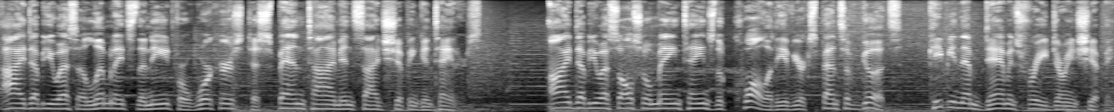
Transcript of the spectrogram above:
IWS eliminates the need for workers to spend time inside shipping containers. IWS also maintains the quality of your expensive goods, keeping them damage free during shipping.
